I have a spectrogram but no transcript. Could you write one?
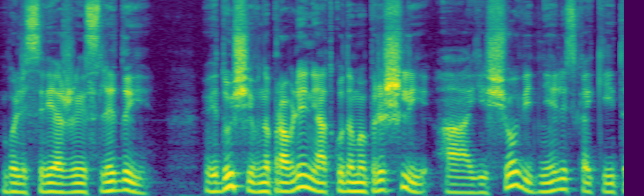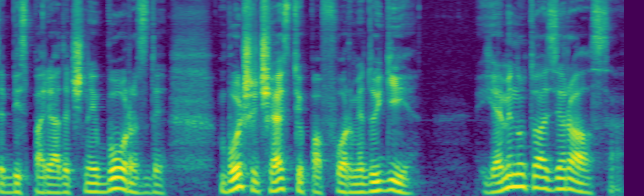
были свежие следы, ведущие в направлении, откуда мы пришли, а еще виднелись какие-то беспорядочные борозды, большей частью по форме дуги. Я минуту озирался,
